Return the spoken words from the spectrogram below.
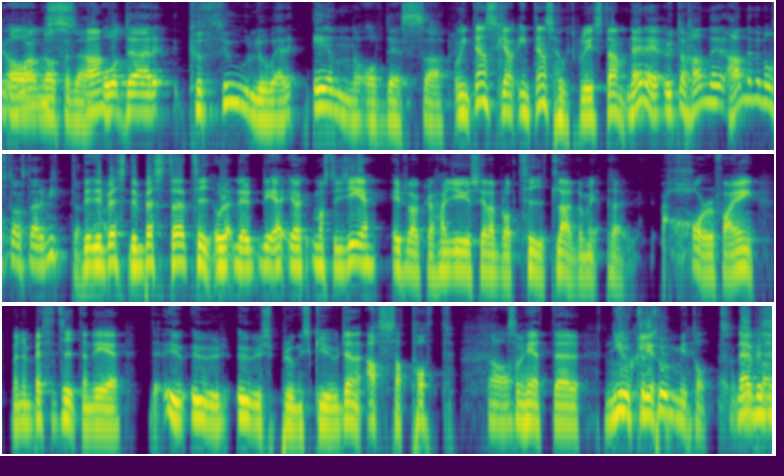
Ja, Ones. något sånt där. Ja. Och där Cthulhu är en av dessa. Och inte ens, inte ens högt på listan. Nej, nej, utan han är, han är väl någonstans där i mitten. Det, det, bästa, det bästa tid, och det, det, jag måste ge H.P. Lovecraft, han ger ju så jävla bra titlar, de är så här, horrifying. Men den bästa titeln det är ur, ur, ursprungsguden Assatoth. Ja. Som heter Nuclear... Tummitott. Nej precis,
